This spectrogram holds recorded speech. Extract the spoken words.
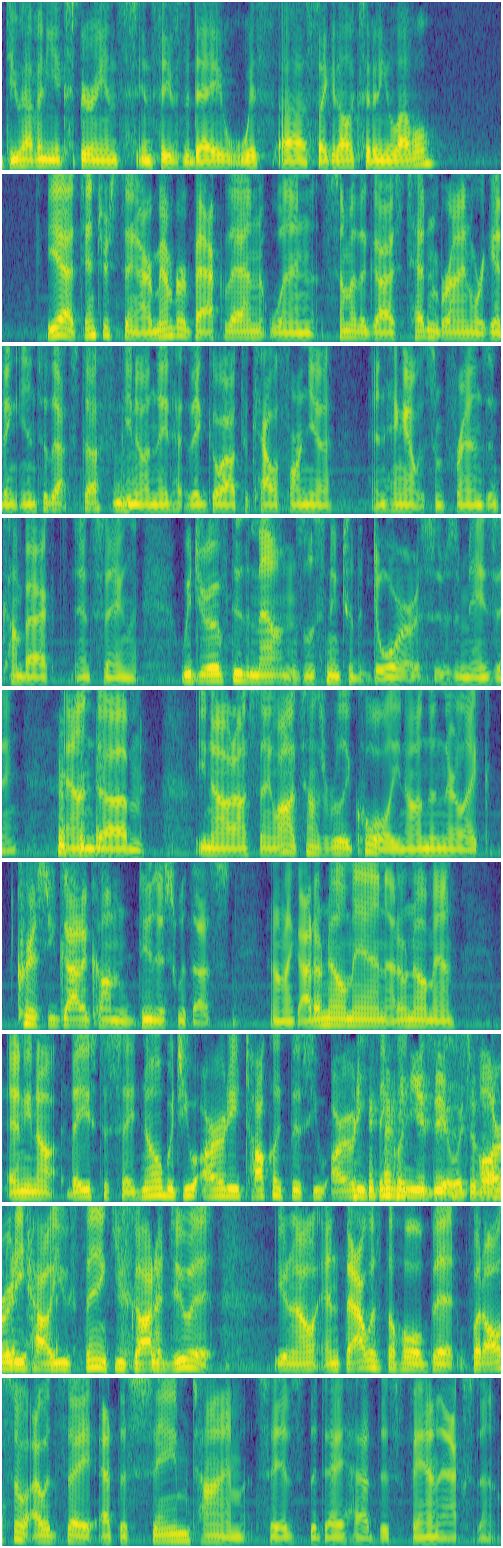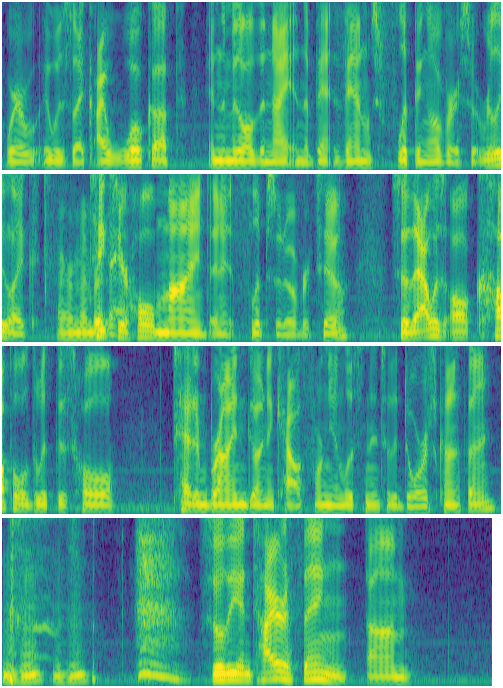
Do you have any experience in Saves the Day with uh, psychedelics at any level? Yeah, it's interesting. I remember back then when some of the guys, Ted and Brian, were getting into that stuff, Mm-hmm. you know, and they'd they'd go out to California and hang out with some friends and come back and saying, like, "We drove through the mountains listening to the Doors. It was amazing." And um, you know, and I was saying, "Wow, it sounds really cool," you know. And then they're like, "Chris, you got to come do this with us." And I'm like, "I don't know, man. I don't know, man." And you know, they used to say, "No, but you already talk like this. You already think mean, like you this. do, This which is already how you think. You got to do it." You know, and that was the whole bit. But also, I would say at the same time, Saves the Day had this van accident where it was like I woke up in the middle of the night and the ba- van was flipping over. So it really like I remember takes that. your whole mind and it flips it over too. So that was all coupled with this whole Ted and Brian going to California and listening to the Doors kind of thing. Mm-hmm, so the entire thing um,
